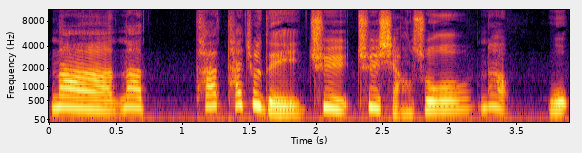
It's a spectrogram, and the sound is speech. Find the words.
那那他他就得去去想说，那我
